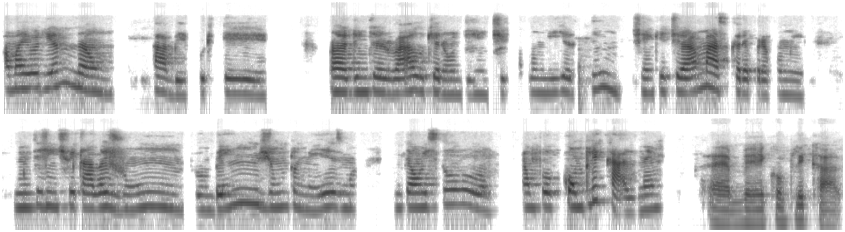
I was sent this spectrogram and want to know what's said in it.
a maioria não, sabe? Porque na hora do intervalo, que era onde a gente comia assim, tinha que tirar a máscara para comer. Muita gente ficava junto, bem junto mesmo. Então isso é um pouco complicado, né? É bem complicado.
